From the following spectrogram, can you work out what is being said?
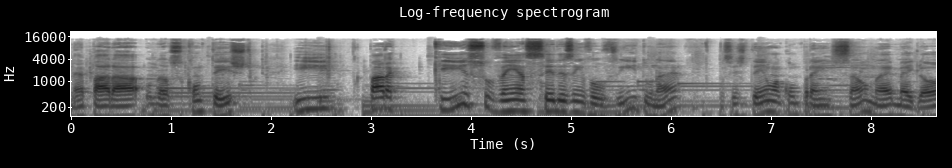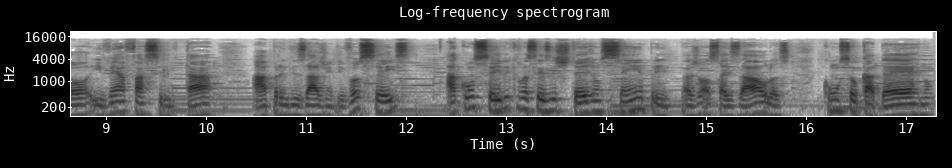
né, para o nosso contexto e para que isso venha a ser desenvolvido, né, vocês tenham uma compreensão né, melhor e venha facilitar a aprendizagem de vocês, aconselho que vocês estejam sempre nas nossas aulas com o seu caderno,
